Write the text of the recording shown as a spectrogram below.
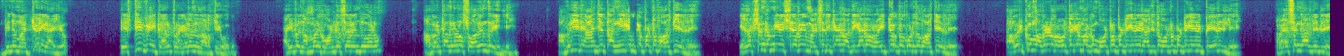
പിന്നെ മറ്റൊരു കാര്യം എസ് ടി പി ഐക്കാർ പ്രകടനം നടത്തി പോകും അതിപ്പോ നമ്മൾ കോൺഗ്രസ്സുകാർ എന്ത് വേണം? അവർക്ക് അതിനുള്ള സ്വാതന്ത്ര്യം ഇല്ലേ അവർ ഈ രാജ്യത്ത് അംഗീകരിക്കപ്പെട്ട പാർട്ടിയല്ലേ? ഇലക്ഷൻ കമ്മീഷണറി മത്സരിക്കാനുള്ള അധികാരം റൈറ്റും ഒക്കെ കൊടുത്ത പാർട്ടിയല്ലേ? അവർക്കും അവരുടെ പ്രവർത്തകന്മാർക്കും വോട്ടർ പട്ടികയിൽ രാജ്യത്തെ വോട്ടർ പട്ടികയിൽ പേരില്ലേ? റേഷൻ കാർഡ് ഇല്ലേ?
